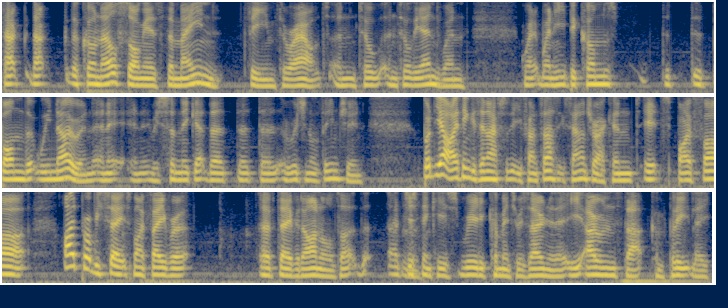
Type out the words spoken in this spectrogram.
that that the Cornell song is the main theme throughout until until the end when when when he becomes the, the Bond that we know and and, it, and we suddenly get the, the the original theme tune. But yeah, I think it's an absolutely fantastic soundtrack, and it's by far I'd probably say it's my favorite of David Arnold. I, I just think he's really come into his own with it. He owns that completely.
